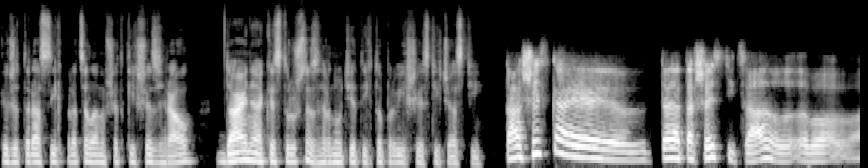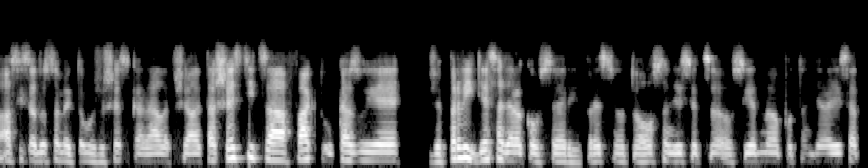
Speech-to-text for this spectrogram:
keďže teraz ich predsa len všetkých 6 hral. Daj nejaké stručné zhrnutie týchto prvých šiestich častí. Tá šestka je, teda tá šestica, lebo asi sa dostaneme k tomu, že šestka je najlepšia, ale tá šestica fakt ukazuje, že prvých 10 rokov série, presne od toho 87. potom 94.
